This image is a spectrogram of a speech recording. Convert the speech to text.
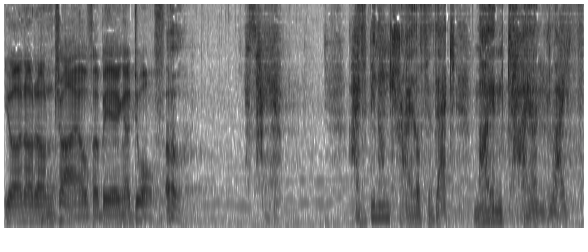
You are not on trial for being a dwarf. Oh, yes I am. I've been on trial for that my entire life.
